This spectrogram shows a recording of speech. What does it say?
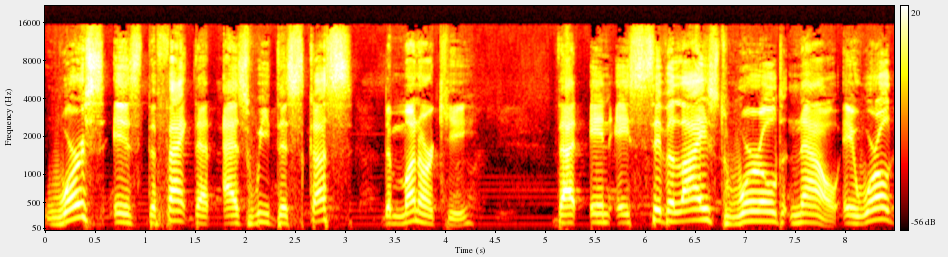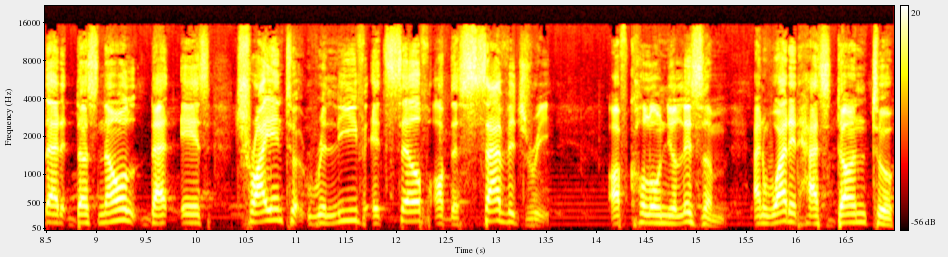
Worse is the fact that as we discuss the monarchy, that in a civilized world now, a world that does now that is trying to relieve itself of the savagery of colonialism and what it has done to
